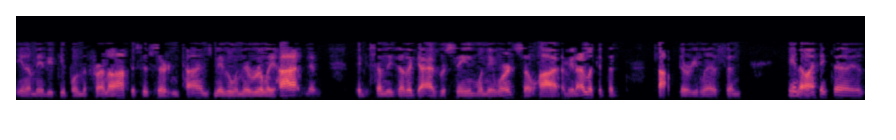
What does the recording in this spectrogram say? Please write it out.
you know maybe people in the front office at certain times, maybe when they're really hot, and then maybe some of these other guys were seen when they weren't so hot. I mean, I look at the top 30 list, and you know I think the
